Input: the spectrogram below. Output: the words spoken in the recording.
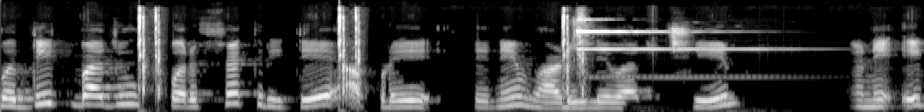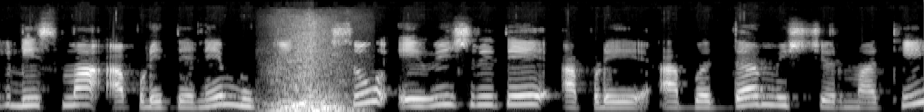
બધી જ બાજુ પરફેક્ટ રીતે આપણે તેને વાળી લેવાની છે અને એક ડીશમાં આપણે તેને મૂકી દઈશું. એવી જ રીતે આપણે આ બધા મિક્સચરમાંથી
